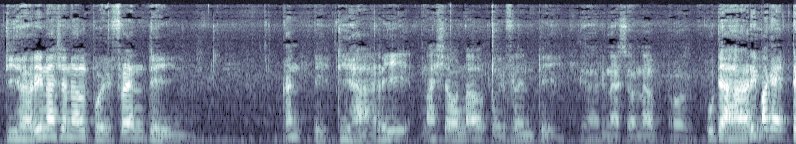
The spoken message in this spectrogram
Di hari National Boyfriend Day. Kan eh, di hari National Boyfriend Day. Di hari nasional bro. Udah hari pakai D.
